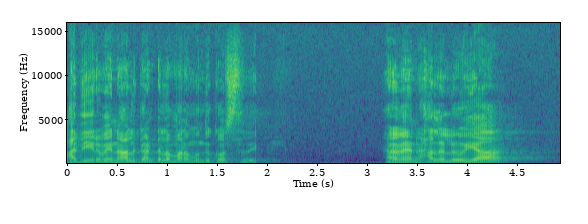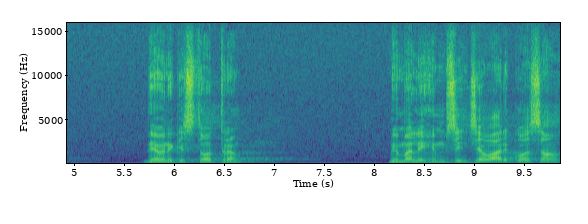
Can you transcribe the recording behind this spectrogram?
అది ఇరవై నాలుగు గంటల మన ముందుకు వస్తుంది. ఆమెన్ హలలుయా దేవునికి స్తోత్రం. మిమ్మల్ని హింసించే వారి కోసం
